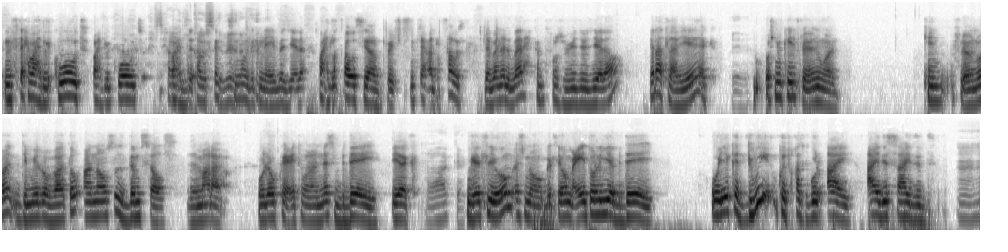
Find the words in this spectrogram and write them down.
نفتح, واحد الكوت واحد الكوت فتح واحد القوس كبير. ديك اللعيبة ديالها؟ واحد القوس يا ربي نفتح واحد القوس. دابا أنا البارح كنت في الفيديو ديالها راه طلع لي ياك. إيه. وشنو كاين في العنوان؟ كاين في العنوان ديمي لوفاتو انونسز ديم سيلز زعما راه ولاو كيعيطوا لها الناس بداي ياك. قالت لهم أشنو؟ قالت لهم عيطوا لي ب they. وهي كدوي وكتبقى تقول I I decided.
